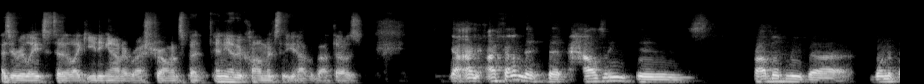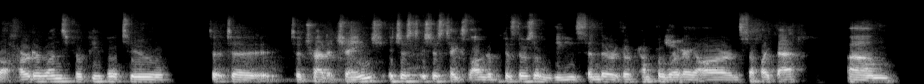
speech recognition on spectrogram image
as it relates to like eating out at restaurants but any other comments that you have about those Yeah, I, I found that that housing is probably the one of the harder ones for people to to to to try to change. It just it just takes longer because there's a lease and they're they're comfortable where they are and stuff like that. Um,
